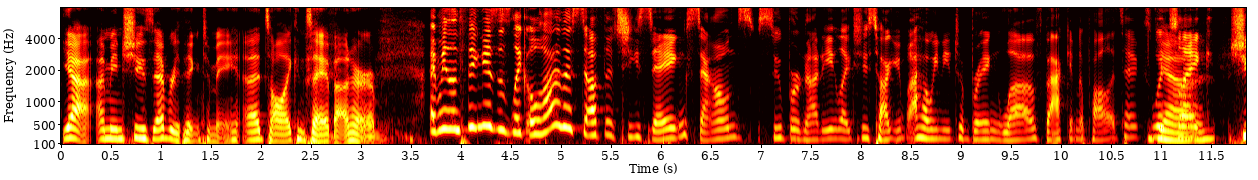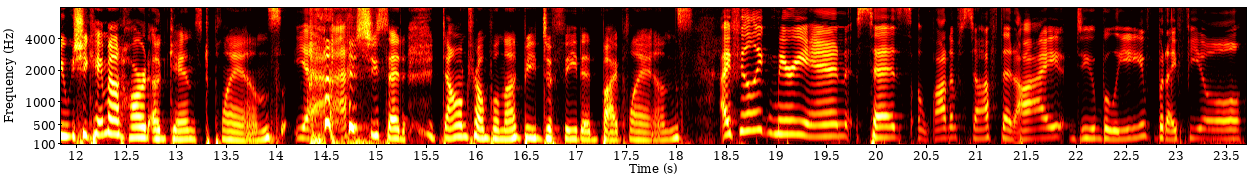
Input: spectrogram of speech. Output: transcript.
yeah, I mean she's everything to me. That's all I can say about her. I mean, the thing is, is like a lot of the stuff that she's saying sounds super nutty. Like she's talking about how we need to bring love back into politics, which, yeah. like, she she came out hard against plans. yeah, she said Donald Trump will not be defeated by plans. I feel like Marianne says a lot of stuff that I do believe, but I feel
